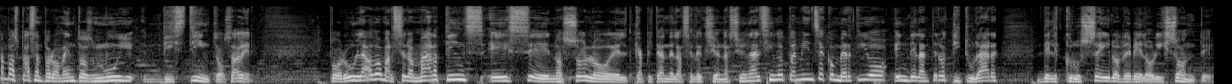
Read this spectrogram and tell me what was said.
Ambos pasan por momentos muy distintos. A ver, por un lado, Marcelo Martins es eh, no solo el capitán de la selección nacional, sino también se ha convertido en delantero titular del Cruzeiro de Belo Horizonte.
